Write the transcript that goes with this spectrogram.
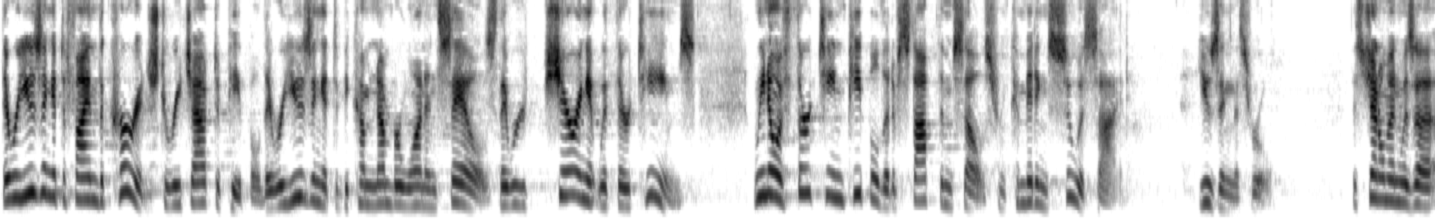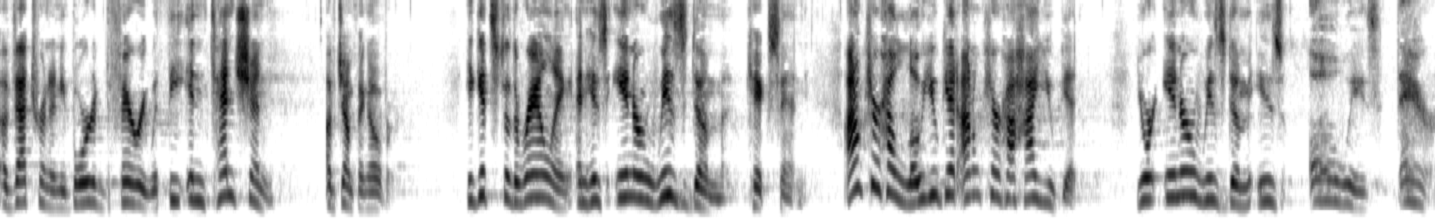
They were using it to find the courage to reach out to people. They were using it to become number one in sales. They were sharing it with their teams. We know of 13 people that have stopped themselves from committing suicide using this rule. This gentleman was a, a, veteran and he boarded the ferry with the intention of jumping over. He gets to the railing and his inner wisdom kicks in. I don't care how low you get, I don't care how high you get. Your inner wisdom is always there.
